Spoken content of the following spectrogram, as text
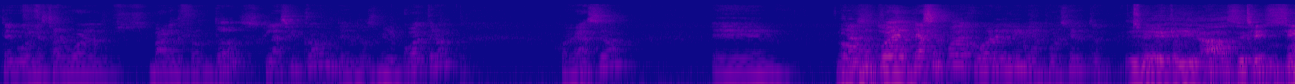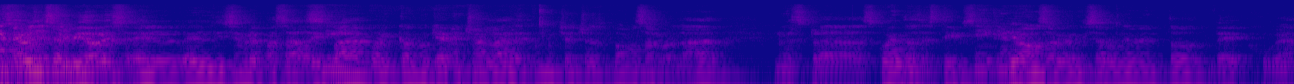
Tengo el Star Wars Battlefront 2 clásico del 2004, juegazo. Eh, No, ya, se puede, ya se puede jugar en línea, por cierto. Y, ah, sí, Sí, sí, pusieron sí. servidores el, el diciembre pasado y para cual- cuando quieran echar la reta, muchachos, vamos a rolar nuestras cuentas de Steam Sí, claro. y vamos a organizar un evento de jugar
